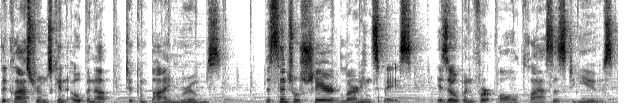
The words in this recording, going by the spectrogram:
The classrooms can open up to combine rooms. The central shared learning space is open for all classes to use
